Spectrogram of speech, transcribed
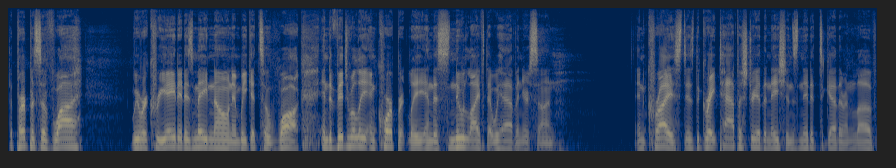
The purpose of why we were created is made known, and we get to walk individually and corporately in this new life that we have in your Son. In Christ is the great tapestry of the nations knitted together in love.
